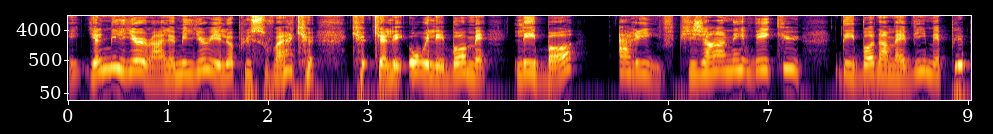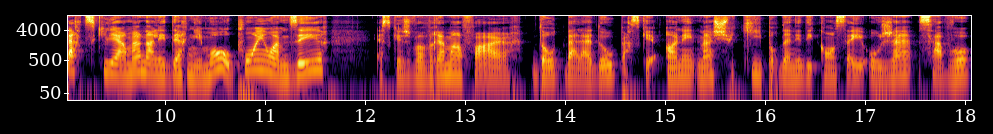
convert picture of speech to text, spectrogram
Il y a le milieu, hein? le milieu est là plus souvent que, que, les hauts et les bas, mais les bas, arrive. Puis j'en ai vécu des bas dans ma vie, mais plus particulièrement dans les derniers mois, au point où à me dire est-ce que je vais vraiment faire d'autres balados? Parce que honnêtement, je suis qui pour donner des conseils aux gens, ça va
